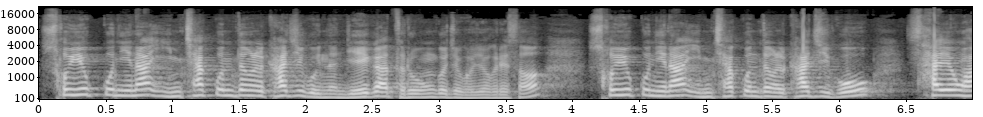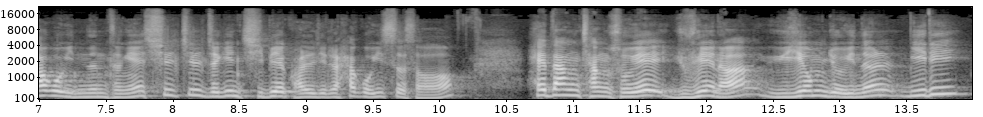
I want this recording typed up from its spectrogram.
소유권이나 임차권 등을 가지고 있는 예가 들어온 거죠. 그죠? 그래서 소유권이나 임차권 등을 가지고 사용하고 있는 등의 실질적인 지배 관리를 하고 있어서 해당 장소의 유해나 위험 요인을 미리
